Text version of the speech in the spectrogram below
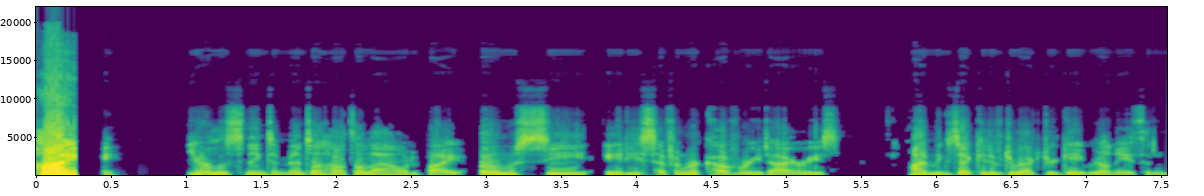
Hi, you're listening to Mental Health Aloud by OC87 Recovery Diaries. I'm Executive Director Gabriel Nathan,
